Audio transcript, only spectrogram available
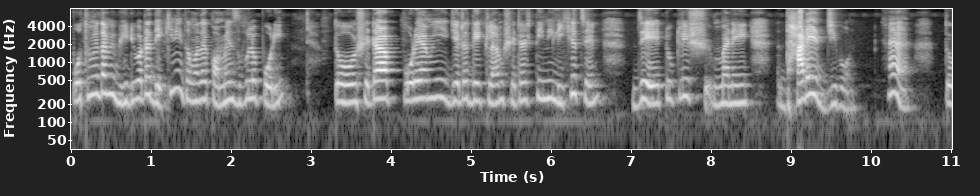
প্রথমে তো আমি ভিডিওটা দেখিনি, তোমাদের কমেন্টসগুলো পড়ি। তো সেটা পড়ে আমি যেটা দেখলাম, সেটা তিনি লিখেছেন যে, টুকলির মানে ধারের জীবন। হ্যাঁ? তো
